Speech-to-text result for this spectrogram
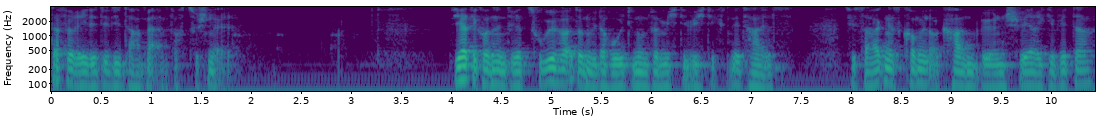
Dafür redete die Dame einfach zu schnell. Sie hatte konzentriert zugehört und wiederholte nun für mich die wichtigsten Details. Sie sagen, es kommen Orkanböen, schwere Gewitter,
